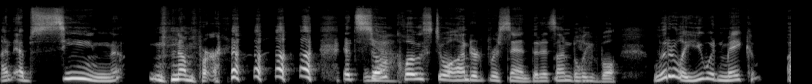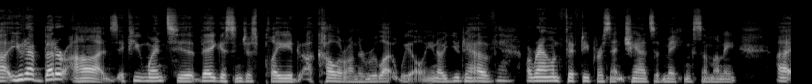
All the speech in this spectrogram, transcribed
yeah. an obscene number. it's so yeah. close to 100% that it's unbelievable. Yeah. Literally, you would make uh, you'd have better odds if you went to Vegas and just played a color on the roulette wheel. You know, you'd have yeah. around 50% chance of making some money. Uh,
